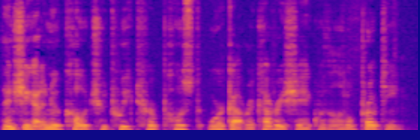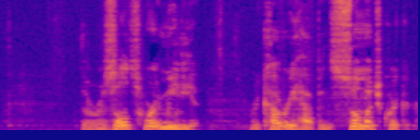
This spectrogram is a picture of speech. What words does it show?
Then she got a new coach who tweaked her post workout recovery shake with a little protein. The results were immediate. Recovery happened so much quicker.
